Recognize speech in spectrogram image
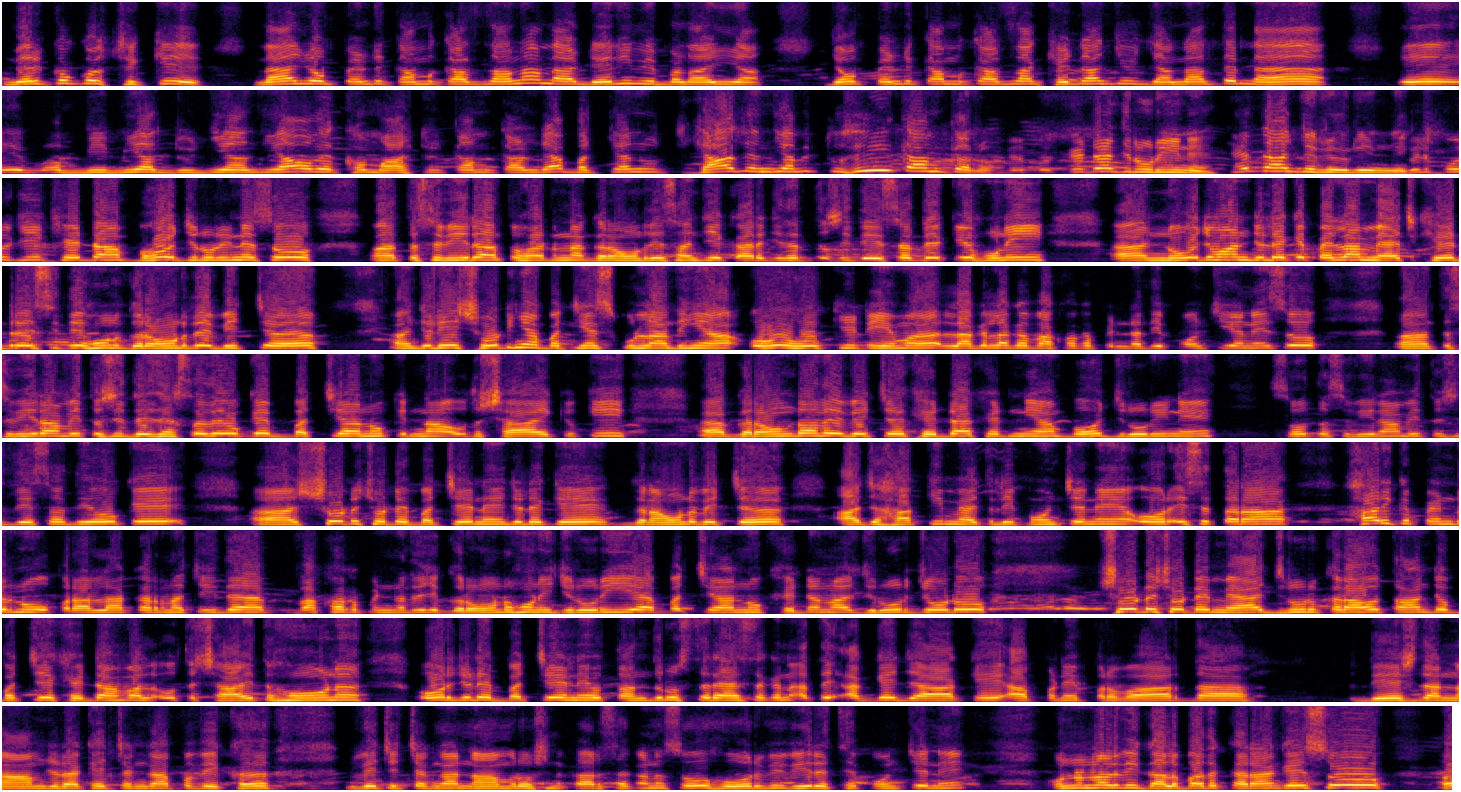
ਮੇਰੇ ਕੋ ਕੁਛ ਸਿੱਖੇ ਮੈਂ ਜੋ ਪਿੰਡ ਕੰਮ ਕਰਦਾ ਨਾ ਮੈਂ ਡੇਰੀ ਵੀ ਬਣਾਈ ਆ। ਜੋ ਪਿੰਡ ਕੰਮ ਕਰਦਾ ਖੇਡਾਂ 'ਚ ਵੀ ਜਾਣਾ ਤੇ ਮੈਂ ਇਹ ਬੀਬੀਆਂ ਦੂਜੀਆਂ ਦੀਆਂ ਉਹ ਵੇਖੋ ਮਾਸਟਰ ਕੰਮ ਕਰਨ ਡਿਆ ਬੱਚਿਆਂ ਨੂੰ ਉਤਸ਼ਾਹ ਦਿੰਦੀਆਂ ਵੀ ਤੁਸੀਂ ਵੀ ਕੰਮ ਕਰੋ। ਬਿਲਕੁਲ ਖੇਡਾਂ ਜ਼ਰੂਰੀ ਨੇ। ਖੇਡਾਂ ਜ਼ਰੂਰੀ ਨੇ। ਬਿਲਕੁਲ ਜੀ ਖੇਡਾਂ ਬਹੁਤ ਜ਼ਰੂਰੀ ਨੇ। ਸੋ ਤਸਵੀਰਾਂ ਤੁਹਾਡੇ ਨਾਲ ਗਰਾਊਂਡ ਦੇ ਸਾਂਝੇ ਕਰ ਜਿੱਥੇ ਤੁਸੀਂ ਦੇਖ ਸਕਦੇ ਹੋ ਕਿ ਹੁਣੇ ਨੌਜਵਾਨ ਜਿਹੜੇ ਕਿ ਪਹਿਲਾਂ ਮੈਚ ਖੇਡ ਰਹੇ ਸੀ ਤੇ ਹੁਣ ਗਰਾਊਂਡ ਦੇ ਵਿੱਚ ਜਿਹੜੀਆਂ ਛੋਟੀਆਂ ਬੱਚੀਆਂ ਸਕੂਲਾਂ ਦੀਆਂ ਉਹ ਹਾਕੀ ਟੀਮ ਅਲੱਗ-ਅਲੱਗ ਵੱਖ-ਵੱਖ ਪਿੰਡਾਂ ਦੀ ਪਹੁੰਚੀਆਂ ਨੇ। ਸੋ ਤਸਵੀਰਾਂ ਵੀ ਤੁਸੀਂ ਦੇਖ ਸਕਦੇ ਹੋ ਕਿ ਬੱਚਿਆਂ ਨੂੰ ਕਿੰਨਾ ਉਤਸ਼ਾਹ ਹੈ, ਕਿਉਂਕਿ ਗਰਾਊਂਡਾਂ ਦੇ ਵਿੱਚ ਖੇਡਾਂ ਖੇਡਣੀਆਂ ਬਹੁਤ ਜ਼ਰੂਰੀ ਨੇ। ਸੋ ਤਸਵੀਰਾਂ ਵੀ ਤੁਸੀਂ ਦੇਖ ਸਕਦੇ ਹੋ ਕਿ ਛੋਟੇ ਛੋਟੇ ਬੱਚੇ ਨੇ ਜਿਹੜੇ ਕਿ ਗਰਾਊਂਡ ਵਿੱਚ ਅੱਜ ਹਾਕੀ ਮੈਚ ਲਈ ਪਹੁੰਚੇ ਨੇ ਔਰ ਇਸੇ ਤਰ੍ਹਾਂ ਹਰ ਇੱਕ ਪਿੰਡ ਨੂੰ ਉਪਰਾਲਾ ਕਰਨਾ ਚਾਹੀਦਾ ਹੈ। ਵੱਖ-ਵੱਖ ਪਿੰਡਾਂ ਦੇ ਵਿੱਚ ਗਰਾਊਂਡ ਹੋਣੀ ਜ਼ਰੂਰੀ ਹੈ। ਬੱਚਿਆਂ ਨੂੰ ਖੇਡਾਂ ਨਾਲ ਜ਼ਰੂਰ ਜੋੜੋ। ਛੋਟੇ-ਛੋਟੇ ਮੈਚ ਜ਼ਰੂਰ ਕਰਾਓ ਤਾਂ ਜੋ ਬੱਚੇ ਖੇਡਾਂ ਵੱਲ ਉਤਸ਼ਾਹਿਤ ਹੋਣ ਔਰ ਜਿਹੜੇ ਬੱਚੇ ਨੇ ਉਹ ਤੰਦਰੁਸਤ ਰਹਿ ਸਕਣ ਅਤੇ ਅੱਗੇ ਜਾ ਕੇ ਆਪਣੇ ਪਰਿਵਾਰ ਦਾ ਦੇਸ਼ ਦਾ ਨਾਮ ਜਿਹੜਾ ਕਿ ਚੰਗਾ ਭਵਿੱਖ ਵਿੱਚ ਚੰਗਾ ਨਾਮ ਰੋਸ਼ਨ ਕਰ ਸਕਣ, ਸੋ ਹੋਰ ਵੀ ਵੀਰ ਇੱਥੇ ਪਹੁੰਚੇ ਨੇ। ਉਹਨਾਂ ਨਾਲ ਵੀ ਗੱਲਬਾਤ ਕਰਾਂਗੇ। ਸੋ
